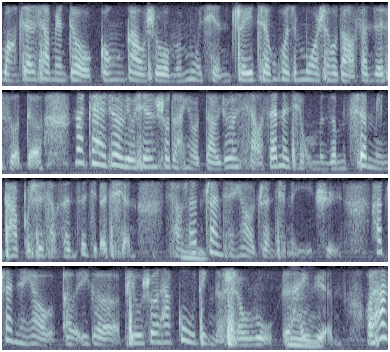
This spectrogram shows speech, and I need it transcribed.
网站上面都有公告说，我们目前追征或者没收到犯罪所得。那刚才这个刘先生说的很有道理，就是小三的钱，我们怎么证明他不是小三自己的钱？小三赚钱要有赚钱的依据，他赚钱要有呃一个，比如说他固定的收入来源，哦，他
